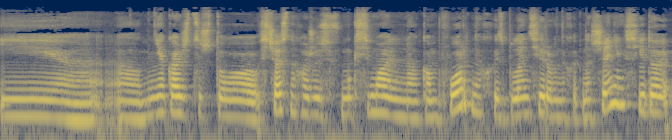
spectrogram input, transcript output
И э, мне кажется, что сейчас нахожусь в максимально комфортных и сбалансированных отношениях с едой.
